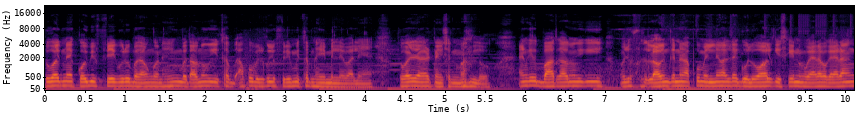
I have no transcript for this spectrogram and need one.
तो गई मैं कोई भी फेक वीडियो बताऊँगा नहीं बता दूँगी ये सब आपको बिल्कुल फ्री में सब नहीं मिलने वाले हैं। तो गई ज़्यादा टेंशन मत लो। एंड बात कर दूँगी कि मुझे लॉग इन करने में आपको मिलने वाले थे गुलवाल की स्किन वगैरह वगैरह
